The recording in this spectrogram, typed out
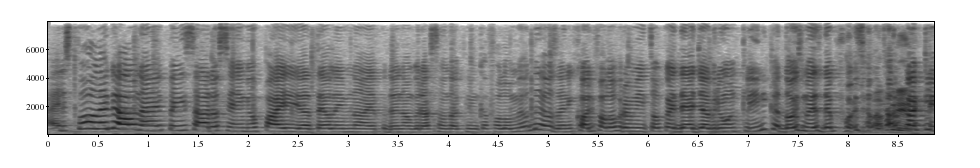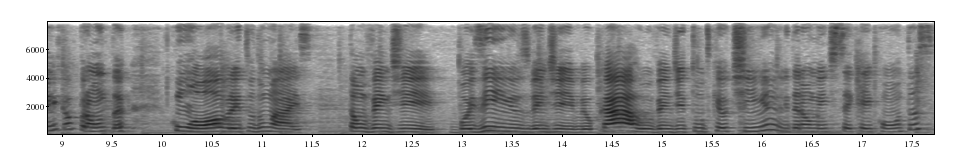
Aí eles, pô, legal, né? E pensaram assim, aí meu pai, até eu lembro na época da inauguração da clínica, falou, meu Deus, a Nicole falou pra mim, tô com a ideia de abrir uma clínica, dois meses depois ela Abriu. tava com a clínica pronta, com obra e tudo mais. Então vendi boizinhos, vendi meu carro, vendi tudo que eu tinha, literalmente sequei contas.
